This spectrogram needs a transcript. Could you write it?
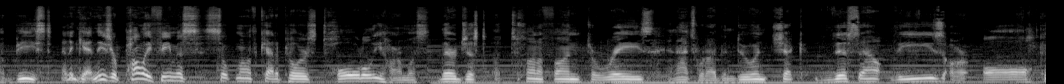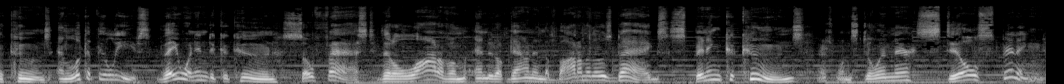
a beast. And again, these are Polyphemus silk moth caterpillars, totally harmless. They're just a ton of fun to raise, and that's what I've been doing. Check this out. These are all cocoons. And look at the leaves. They went into cocoon so fast that a lot of them ended up down in the bottom of those bags, spinning cocoons. There's one still in there, still spinning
